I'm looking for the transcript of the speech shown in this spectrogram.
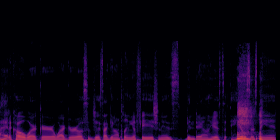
I had a coworker, white girl, suggests I get on Plenty of Fish, and it's been down here hill since then.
